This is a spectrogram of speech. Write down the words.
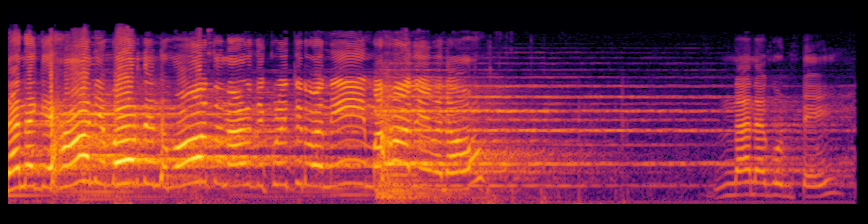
ನನಗೆ ಹಾನಿ ಬಾರದೆಂದು ಮಾತನಾಡದೆ ಕುಳಿತಿರುವ ನೀ ಮಹಾದೇವನು. ನನಗುಂಟೆ ನನಗುಂಟೆ.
